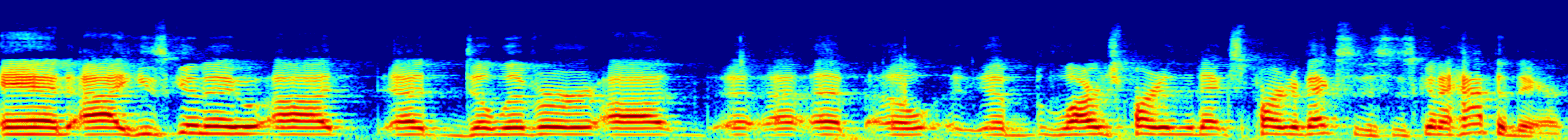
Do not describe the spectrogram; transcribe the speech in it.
And uh, he's going to uh, uh deliver uh, a, a, a, large part of the next part of Exodus is going to happen there.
